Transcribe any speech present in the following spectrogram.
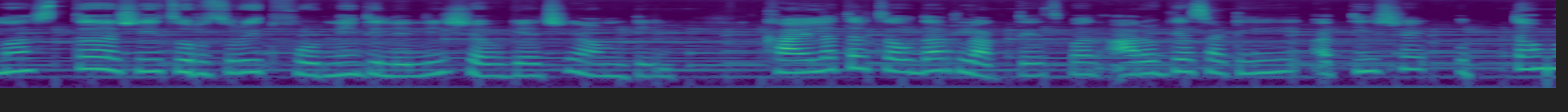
मस्त अशी चुरचुरीत फोडणी दिलेली शेवग्याची आमटी. खायला तर चवदार लागतेच पण आरोग्यासाठीही अतिशय उत्तम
